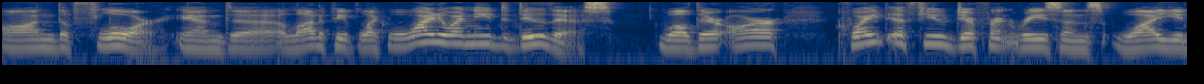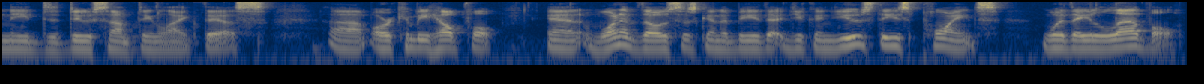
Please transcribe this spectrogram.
on the floor. And uh, a lot of people like, well, why do I need to do this? Well, there are quite a few different reasons why you need to do something like this um, or can be helpful. And one of those is going to be that you can use these points with a level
